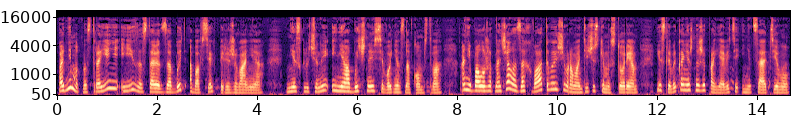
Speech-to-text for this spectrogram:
поднимут настроение и заставят забыть обо всех переживаниях. Не исключены и необычные сегодня знакомства. Они положат начало захватывающим романтическим историям, если вы, конечно же, проявите инициативу.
